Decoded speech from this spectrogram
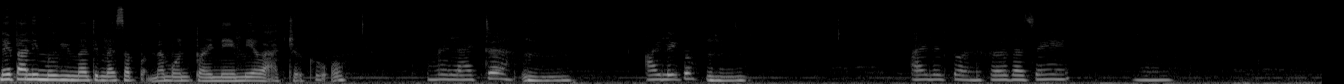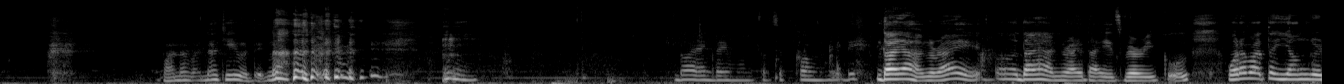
नेपाली मुभीमा तिमीलाई सबभन्दा मनपर्ने मेल एक्टर को हो? मेल एक्टर उम्, अहिलेको? अहिलेको भन्नुपर्दा चाहिँ भन भन केही हुँदैन दयाङ राई? दाई is very cool what about the younger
